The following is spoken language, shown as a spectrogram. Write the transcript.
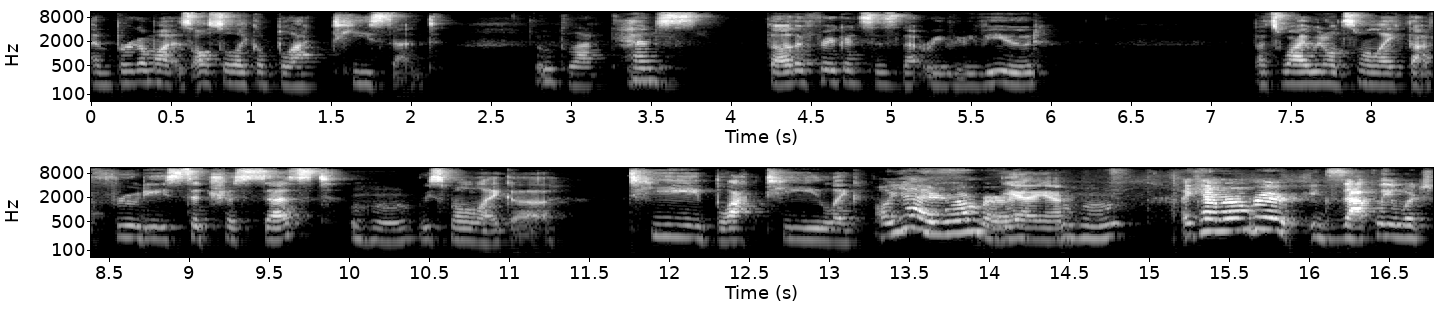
and bergamot is also like a black tea scent. Ooh, black tea. Hence, the other fragrances that we reviewed. That's why we don't smell like that fruity citrus zest. hmm We smell like a tea, black tea, like Oh yeah, I remember. Yeah, yeah. hmm I can't remember exactly which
